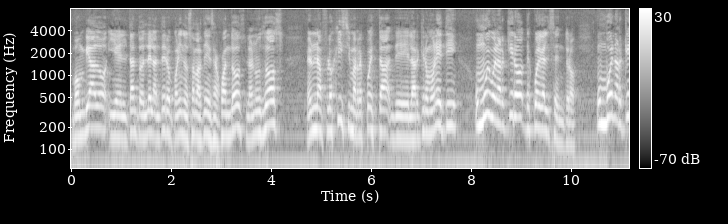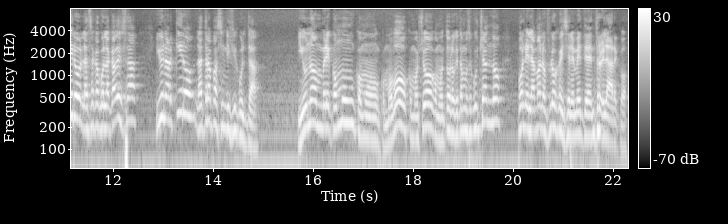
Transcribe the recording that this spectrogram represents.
bombeado. Y el tanto del delantero poniendo San Martín en San Juan 2, Lanús 2. En una flojísima respuesta del arquero Monetti. Un muy buen arquero descuelga el centro. Un buen arquero la saca con la cabeza. Y un arquero la atrapa sin dificultad. Y un hombre común, como, como vos, como yo, como todos los que estamos escuchando, pone la mano floja y se le mete dentro del arco.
